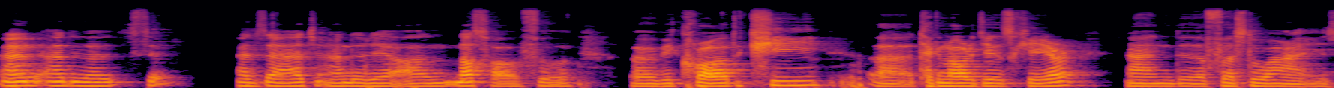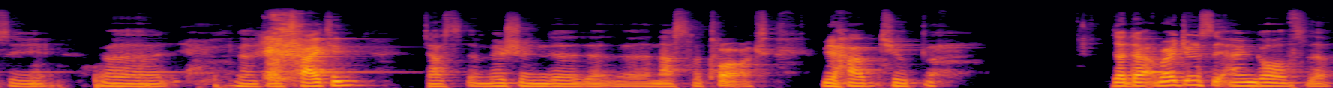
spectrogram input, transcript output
And at, the, at that, and there are lots of uh, we called key uh, technologies here. And the first one is the, uh, the tracking, just mentioned the, the, the last talk. We have to, the divergence angle of the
